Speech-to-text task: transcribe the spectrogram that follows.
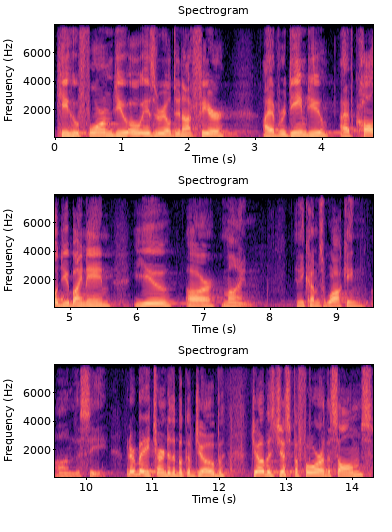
he who formed you, O Israel, do not fear. I have redeemed you. I have called you by name. You are mine. And he comes walking on the sea. But everybody turn to the book of Job. Job is just before the Psalms.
